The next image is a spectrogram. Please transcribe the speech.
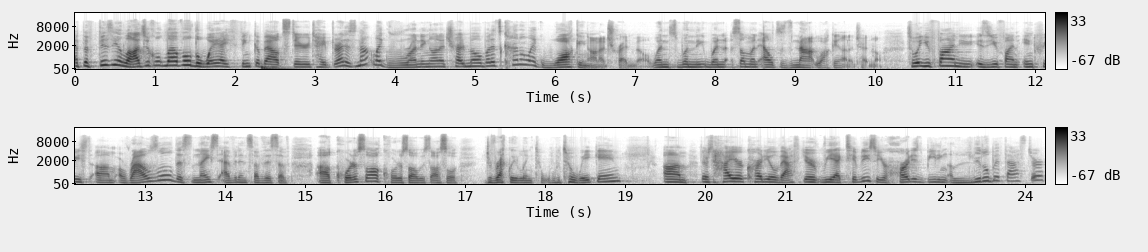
At the physiological level, the way I think about stereotype threat is not like running on a treadmill, but it's kind of like walking on a treadmill when, when, the, when someone else is not walking on a treadmill. So what you find is you find increased um, arousal, this nice evidence of this of uh, cortisol. Cortisol was also directly linked to, to weight gain. Um, there's higher cardiovascular reactivity, so your heart is beating a little bit faster.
